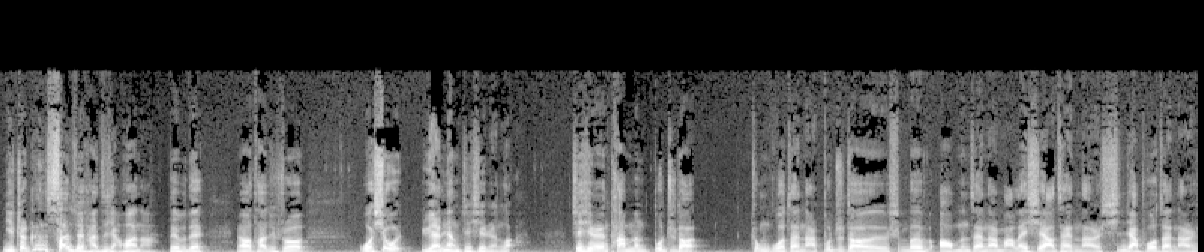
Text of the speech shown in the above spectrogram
你这跟三岁孩子讲话呢，对不对？然后他就说：“我就原谅这些人了，这些人他们不知道中国在哪儿，不知道什么澳门在哪儿，马来西亚在哪儿，新加坡在哪儿，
